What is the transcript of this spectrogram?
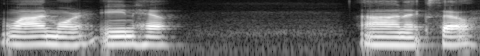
One more. Inhale. And exhale.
